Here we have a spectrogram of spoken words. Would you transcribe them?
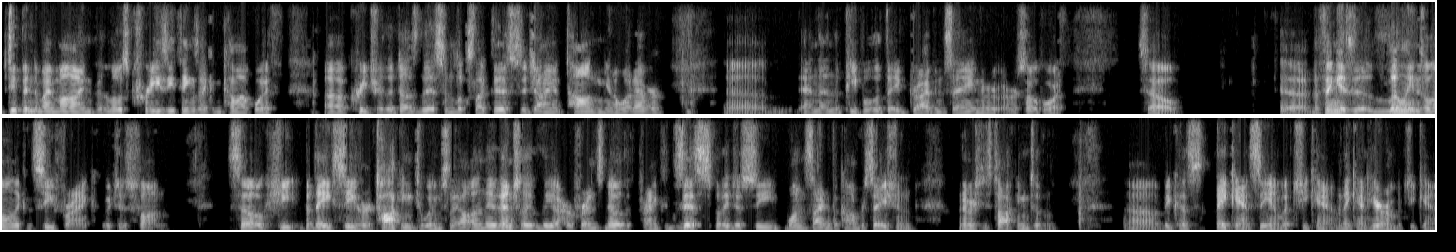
dip into my mind for the most crazy things I can come up with. Uh, a creature that does this and looks like this, a giant tongue, you know, whatever. Uh, and then the people that they drive insane or, or so forth. So uh, the thing is that Lillian's the only one that can see Frank, which is fun. So she, but they see her talking to him. So they all, and they eventually, the, her friends know that Frank exists, but they just see one side of the conversation whenever she's talking to them, uh, because they can't see him, but she can. They can't hear him, but she can,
